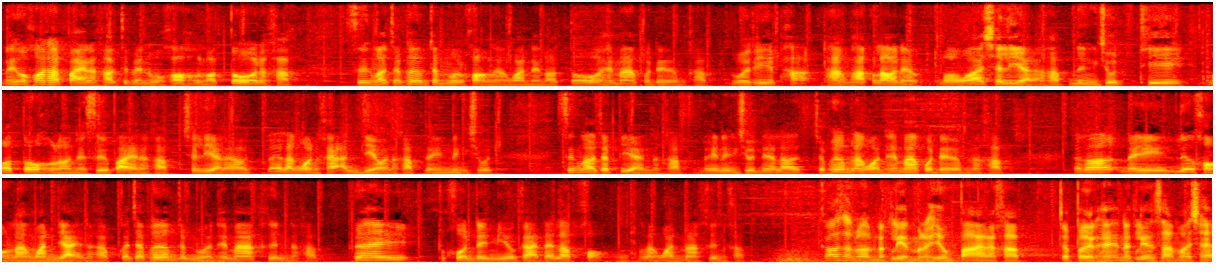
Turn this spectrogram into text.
ในหัวข้อถัดไปนะครับจะเป็นหัวข้อของลอตโต้นะครับ ซึ่งเราจะเพิ่มจำนวนของรางวัลในลอตโต้ให้มากกว่าเดิมครับ โดยที่ทางพักเราเนี่ยมองว่าเฉลี่ยนะครับหนึ่งชุดที่ลอตโต้ของเราเนี่ยซื้อไปนะครับ เฉลี่ยแล้วได้รางวัลแค่อันเดียวนะครับใน 1 ชุด ซึ่งเราจะเปลี่ยนนะครับใน 1 ชุดเนี่ยเราจะเพิ่มรางวัลให้มากกว่าเดิมนะครับ แล้วก็ในเรื่องของรางวัลใหญ่นะครับ ก็จะเพิ่มจำนวนให้มากขึ้นนะครับ เพื่อให้ทุกคนได้มีโอกาสได้รับของรางวัลมากขึ้นครับก็สำหรับนักเรียนมัธยมปลายนะครับ จะเปิดให้นักเรียนสามารถใช้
